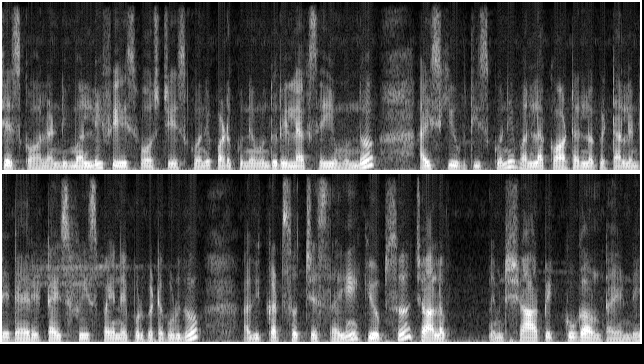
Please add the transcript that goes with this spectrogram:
చేసుకోవాలండి. మళ్ళీ ఫేస్ వాష్ చేసుకొని పడుకునే ముందు రిలాక్స్ అయ్యే ముందు ఐస్ క్యూబ్ తీసుకొని మళ్ళీ కాటన్లో పెట్టాలండి. డైరెక్ట్ ఐస్ ఫేస్ పైన ఎప్పుడు పెట్టకూడదు. అవి కట్స్ వచ్చేస్తాయి క్యూబ్స్ చాలా షార్ప్ ఎక్కువగా ఉంటాయండి.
